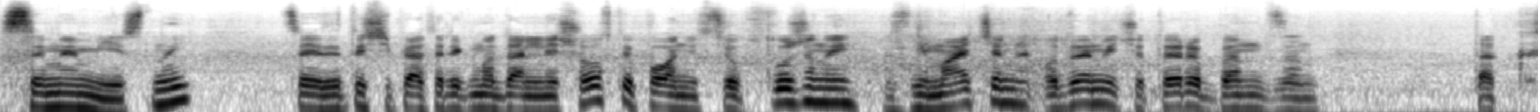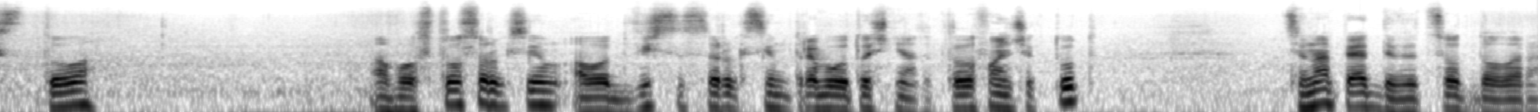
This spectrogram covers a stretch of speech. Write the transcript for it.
Семимісний. Це 2005 рік модельний шостий, повністю обслужений, з Німеччини 1,4 бензин. Так, 100 або 147, або 247 треба уточняти. Телефончик тут. Ціна 5900 доларів.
